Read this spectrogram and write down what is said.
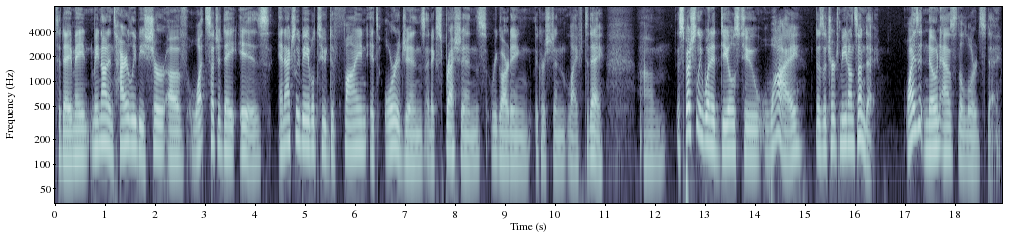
today may may not entirely be sure of what such a day is and actually be able to define its origins and expressions regarding the Christian life today. Um, especially when it deals to why does the church meet on Sunday? Why is it known as the Lord's Day?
